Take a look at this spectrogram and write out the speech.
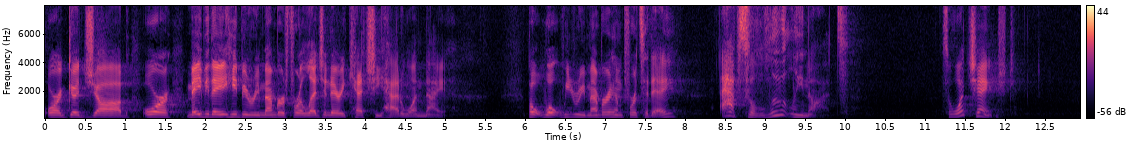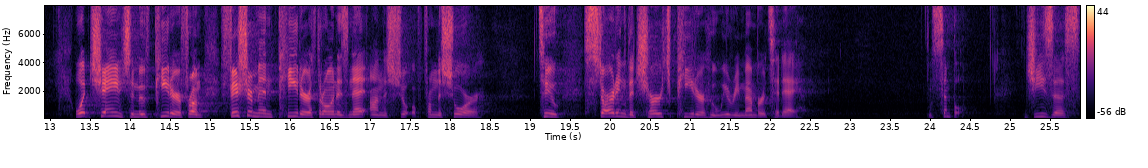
or a good job, or maybe they, he'd be remembered for a legendary catch he had one night. But what we remember him for today? Absolutely not. So, what changed? What changed to move Peter from fisherman Peter throwing his net on the shore, from the shore to starting the church Peter who we remember today? It's simple. Jesus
